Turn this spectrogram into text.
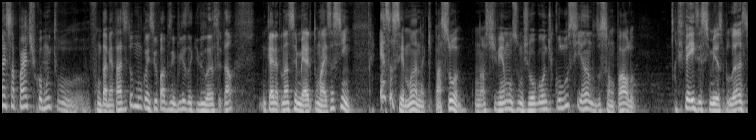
essa parte ficou muito fundamentada, assim, todo mundo conhecia o Fábio Simplício daquele lance e tal, não quero entrar nesse mérito mais. Assim, essa semana que passou, nós tivemos um jogo onde o Luciano do São Paulo fez esse mesmo lance,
